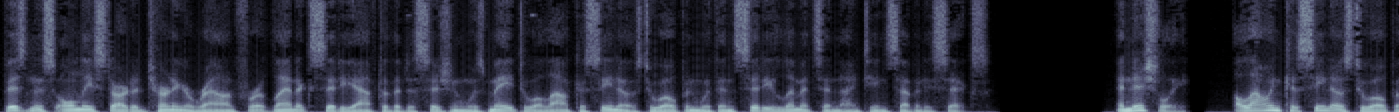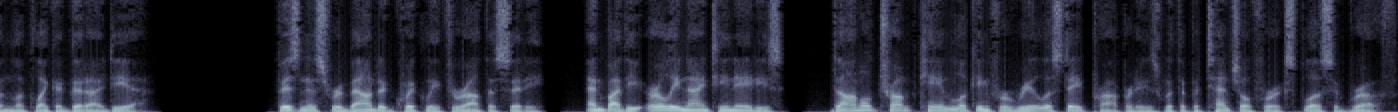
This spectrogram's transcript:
Business only started turning around for Atlantic City after the decision was made to allow casinos to open within city limits in 1976. Initially, allowing casinos to open looked like a good idea. Business rebounded quickly throughout the city, and by the early 1980s, Donald Trump came looking for real estate properties with the potential for explosive growth.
